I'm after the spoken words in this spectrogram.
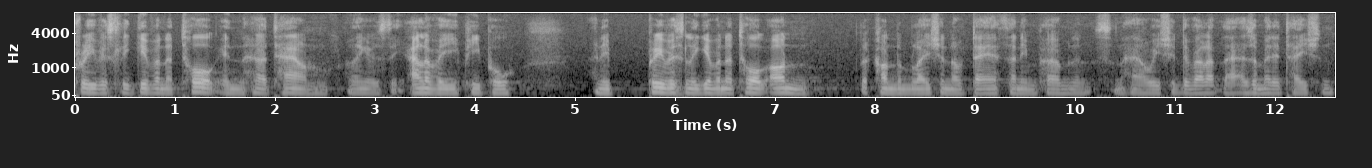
previously given a talk in her town. I think it was the Alavi people, and he previously given a talk on the contemplation of death and impermanence and how we should develop that as a meditation.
